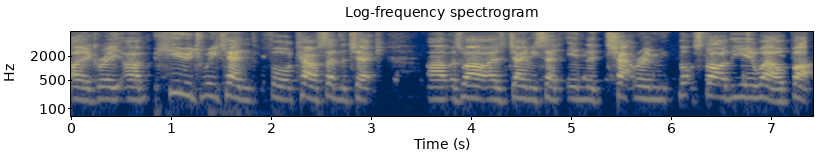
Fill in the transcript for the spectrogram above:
I agree. Um, huge weekend for Karel Sedlacek, um, as well as Jamie said in the chat room. Not started the year well, but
